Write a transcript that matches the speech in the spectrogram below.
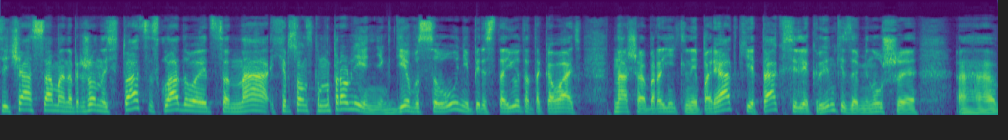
сейчас самая напряженная ситуация складывается на Херсонском направлении, где ВСУ не перестают атаковать наши оборонительные порядки. Так, в селе Крынки за минувшие э,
